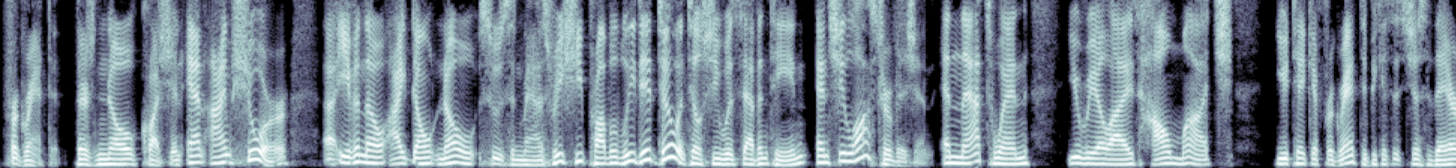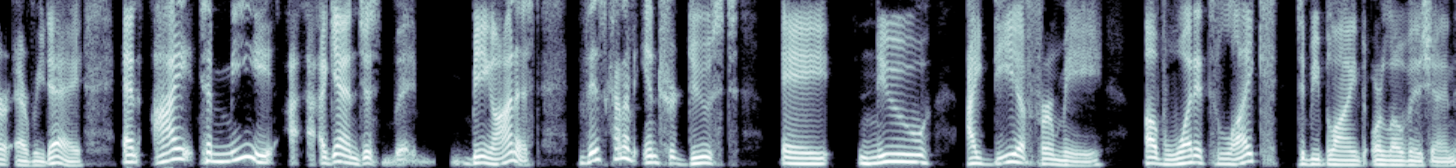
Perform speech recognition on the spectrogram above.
for granted. There's no question. And I'm sure, uh, even though I don't know Susan Mazrui, she probably did too until she was 17 and she lost her vision. And that's when you realize how much you take it for granted because it's just there every day. And I, to me, again, just being honest, this kind of introduced a new idea for me of what it's like to be blind or low vision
